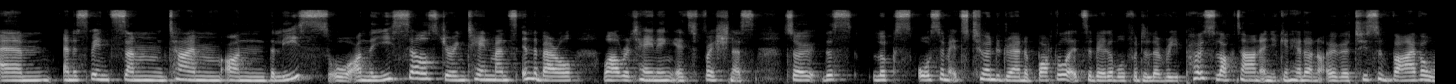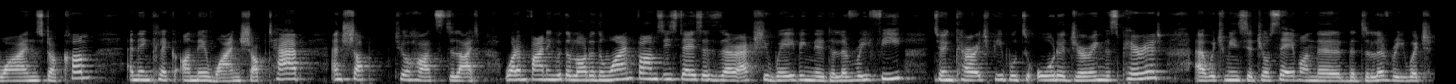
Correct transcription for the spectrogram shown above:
Um, and has spent some time on the lees or on the yeast cells during 10 months in the barrel while retaining its freshness. So this looks awesome. It's 200 Rand a bottle. It's available for delivery post lockdown, and you can head on over to survivorwines.com and then click on their wine shop tab and shop to your heart's delight. What I'm finding with a lot of the wine farms these days is they're actually waiving their delivery fee to encourage people to order during this period, uh, which means that you'll save on the, the delivery, which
